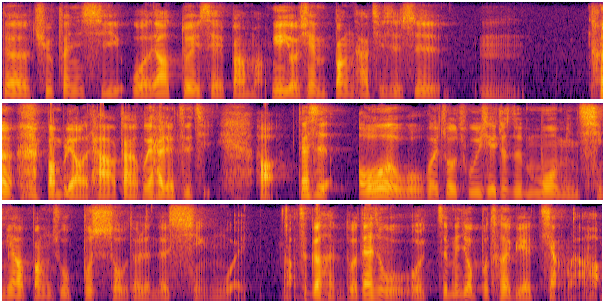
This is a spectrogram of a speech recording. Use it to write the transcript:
的去分析我要对谁帮忙，因为有些人帮他其实是嗯帮不了他，反而会害了自己。好，但是偶尔我会做出一些就是莫名其妙帮助不熟的人的行为啊，这个很多，但是我我这边就不特别讲了哈。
